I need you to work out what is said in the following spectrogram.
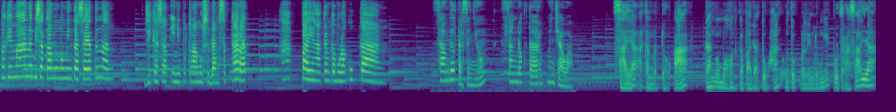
Bagaimana bisa kamu meminta saya tenang? Jika saat ini putramu sedang sekarat, apa yang akan kamu lakukan? Sambil tersenyum, sang dokter menjawab, Saya akan berdoa dan memohon kepada Tuhan untuk melindungi putra saya.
